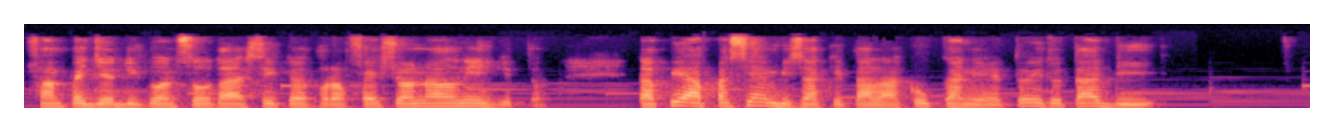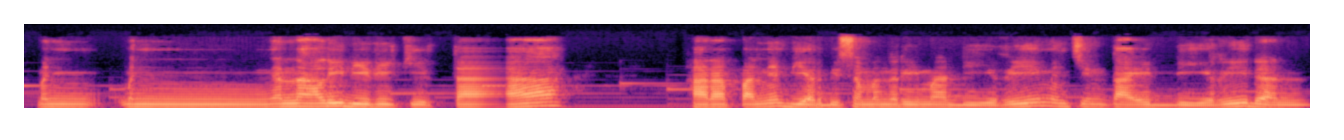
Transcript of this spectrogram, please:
sampai jadi konsultasi ke profesional nih gitu. Tapi apa sih yang bisa kita lakukan yaitu itu tadi men mengenali diri kita, harapannya biar bisa menerima diri, mencintai diri, dan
